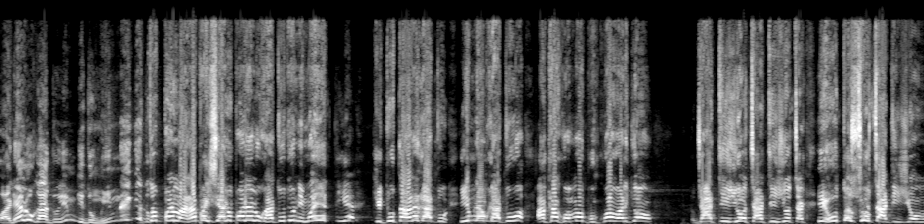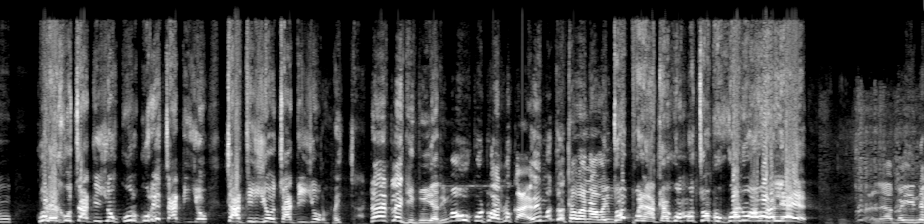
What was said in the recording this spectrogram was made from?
પડેલું ખાધું એમ કીધું એમ નહીં કીધું. તો પણ મારા પૈસાનું પડેલું ખાતું તું નિમય જ કીધું તાણે ખાતું એમ નામ ખાતું આખા ગોમાં ભૂખવા વળગ્યો ચાટી ગયો ચાટી ગયો એવું તો શું ચાટી ગયો હું? કોને કુ ચાટી ગયો? કુરકુરે ચાટી ગયો ચાટી ગયો ચાટી ગયો. ભાઈ ચાટો એટલે કીધું યાર એમાં હું ખોટું? આટલો કાયો એમાં તો થવાના આવે તો પણ આખા ગોમાં ચો ભૂખવાનું આવા હલ્યા અલ્યા ભાઈ એને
